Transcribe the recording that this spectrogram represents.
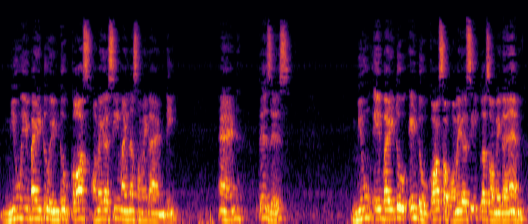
mu a by 2 into cos omega c minus omega mt. And this is mu a by 2 into cos of omega c plus omega m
